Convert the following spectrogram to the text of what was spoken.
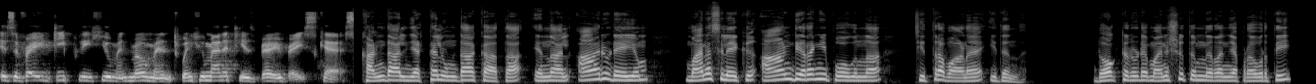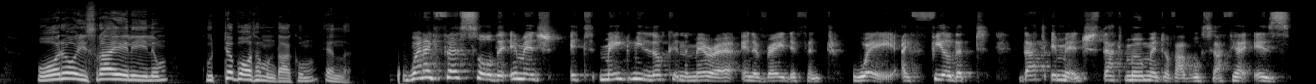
is a very deeply human moment when humanity is very, very scarce. കണ്ടാൽ ഞെട്ടലുണ്ടാക്കാത്ത എന്നാൽ ആരുടെയും മനസ്സിലേക്ക് ആണ്ടിറങ്ങിപ്പോകുന്ന ചിത്രമാണ് ഇതെന്ന് ഡോക്ടറുടെ മനുഷ്യത്വം നിറഞ്ഞ പ്രവൃത്തി ഓരോ ഇസ്രായേലിയിലും കുറ്റബോധമുണ്ടാക്കും എന്ന് When I first saw the image, it made me look in the mirror in a very different way. I feel that that image, that moment of Abu Safia, is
